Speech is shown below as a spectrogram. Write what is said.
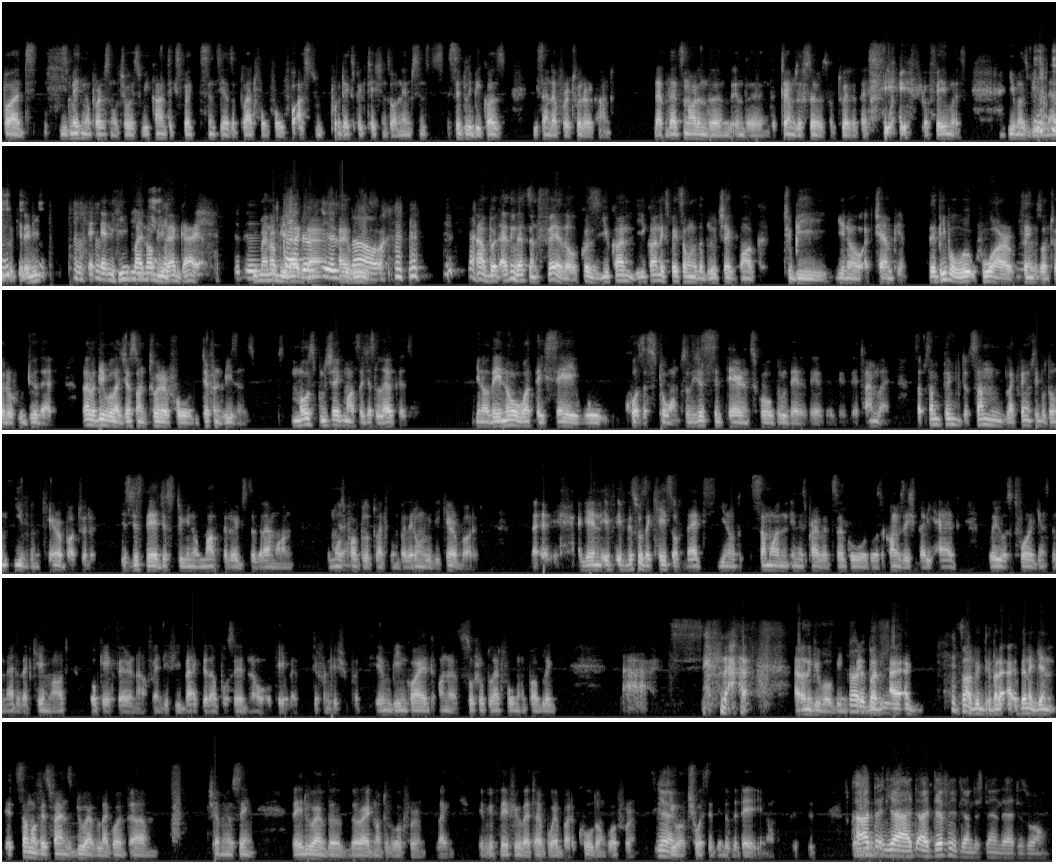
but he's making a personal choice. We can't expect, since he has a platform, for, for us to put expectations on him, since simply because he signed up for a Twitter account that that's not in the in the, in the terms of service of Twitter. That if you're famous, you must be an advocate, and he and he might not be that guy. He might not be that guy. now. no, but I think that's unfair though, because you can't you can't expect someone with a blue check mark to be you know a champion. There are people who, who are famous on Twitter who do that. But other people are just on Twitter for different reasons. Most blue check marks are just lurkers. You know, they know what they say will cause a storm, so they just sit there and scroll through their their, their, their timeline some some people, some like famous people don't even care about Twitter. It's just there just to you know mark the register that I'm on the most yeah. popular platform, but they don't really care about it. Uh, again, if, if this was a case of that, you know, someone in his private circle, there was a conversation that he had where he was for against the matter that came out, okay, fair enough. And if he backed it up or said no, okay, that's a different issue. But him being quiet on a social platform in public, nah, nah I don't think people are being fake, but. I, I, it's not a big deal. But I, then again, it, some of his fans do have like what um, Shami was saying. They do have the, the right not to vote for him. Like if, if they feel that type of way about cool, don't vote for him. It's Yeah. your choice at the end of the day. You know. It's, it's, I think, yeah, I, I definitely understand that as well.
